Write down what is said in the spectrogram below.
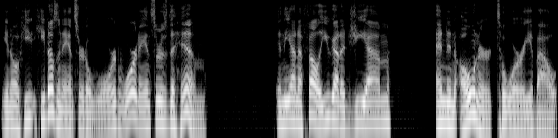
You know, he, he doesn't answer to Warde, Warde answers to him in the NFL, you got a GM and an owner to worry about.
